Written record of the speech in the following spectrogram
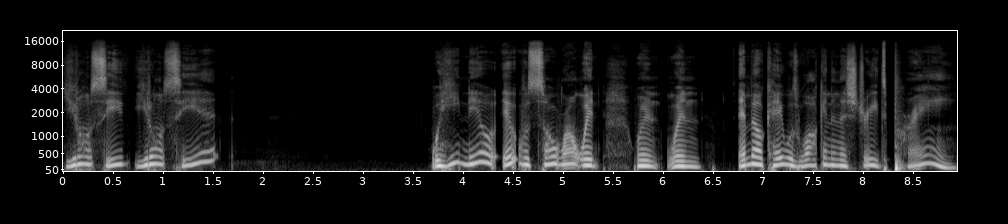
You don't see you don't see it? When he kneeled, it was so wrong. When when when MLK was walking in the streets praying,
